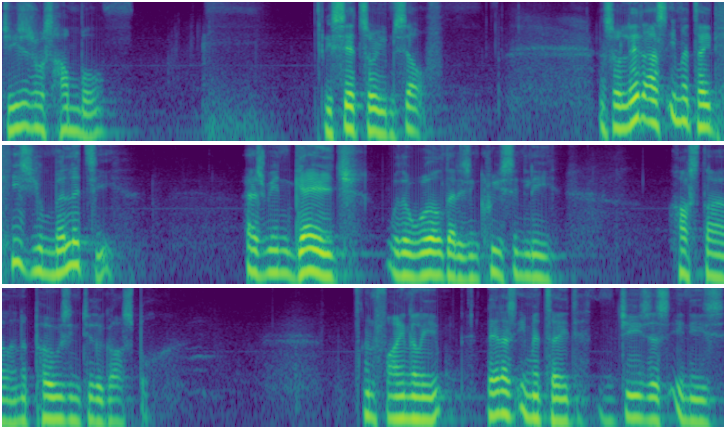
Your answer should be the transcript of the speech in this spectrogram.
Jesus was humble. He said so himself. And so let us imitate his humility as we engage with a world that is increasingly hostile and opposing to the gospel. And finally, let us imitate Jesus in his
